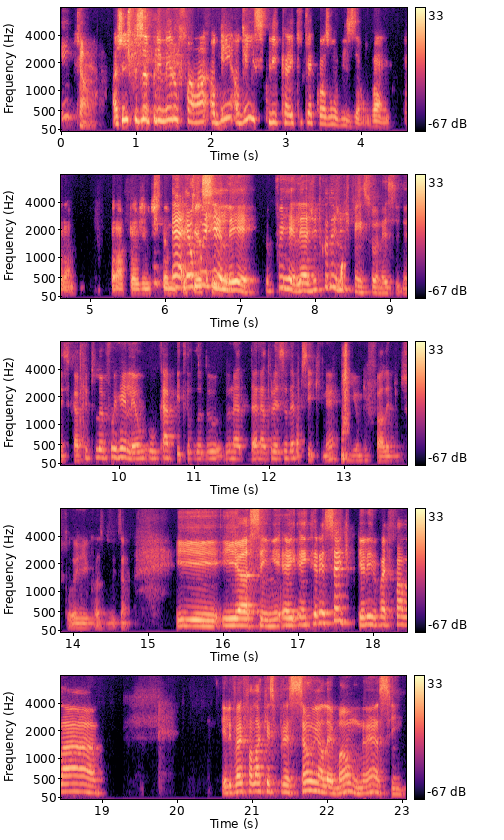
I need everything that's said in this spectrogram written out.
Então, a gente precisa primeiro falar. Alguém, alguém explica aí o que é cosmovisão, vai, para a gente também. É, porque, eu fui assim... reler, eu fui reler. A gente, quando a gente pensou nesse, nesse capítulo, eu fui reler o, o capítulo do, do, da natureza da psique, né? Jung fala de psicologia e cosmovisão. E, e assim, é, é interessante, porque ele vai falar. Ele vai falar que a expressão em alemão, né, assim,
